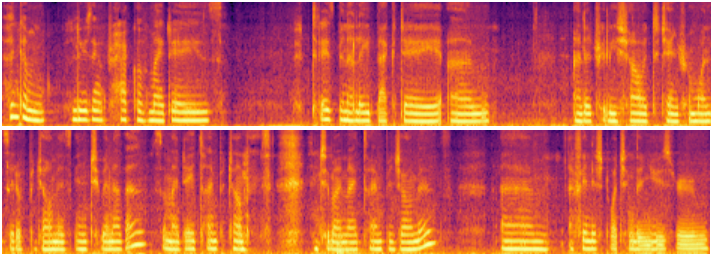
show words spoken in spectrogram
I think I'm losing track of my days. Today's been a laid back day. Um, I literally showered to change from one set of pajamas into another. So my daytime pajamas into my nighttime pajamas. Um, I finished watching the newsroom,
